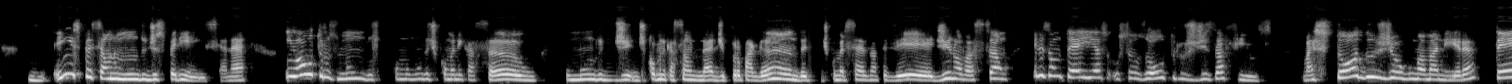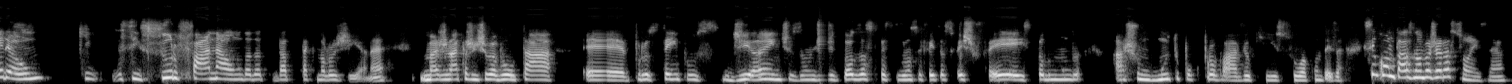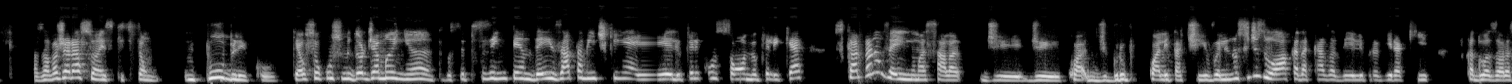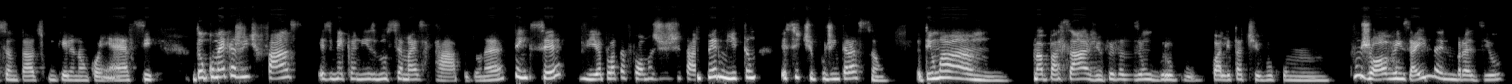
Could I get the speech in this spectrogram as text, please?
em especial no mundo de experiência, né? Em outros mundos, como o mundo de comunicação, o mundo de, de comunicação, né, de propaganda, de comerciais na TV, de inovação, eles vão ter aí os seus outros desafios, mas todos, de alguma maneira, terão que assim, surfar na onda da, da tecnologia, né? Imaginar que a gente vai voltar é, para os tempos de antes, onde todas as pesquisas vão ser feitas face-to-face, todo mundo, acho muito pouco provável que isso aconteça. Sem contar as novas gerações, né? As novas gerações que estão um público, que é o seu consumidor de amanhã, que você precisa entender exatamente quem é ele, o que ele consome, o que ele quer. Esse cara não vem numa sala de, de, de grupo qualitativo, ele não se desloca da casa dele para vir aqui ficar duas horas sentados com quem ele não conhece. Então, como é que a gente faz esse mecanismo ser mais rápido, né? Tem que ser via plataformas digitais que permitam esse tipo de interação. Eu tenho uma, uma passagem, eu fui fazer um grupo qualitativo com, com jovens ainda no Brasil,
